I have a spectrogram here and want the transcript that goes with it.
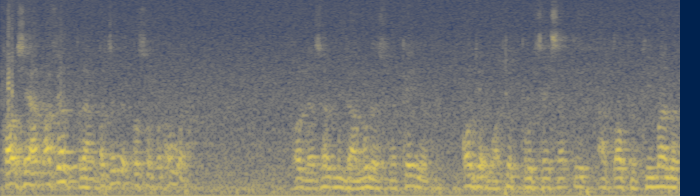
kalau sehat afiat berangkat saja ke sobat Allah. Kalau dasar mengganggu dan sebagainya. Kalau dia waduh perut saya sakit atau bagaimana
